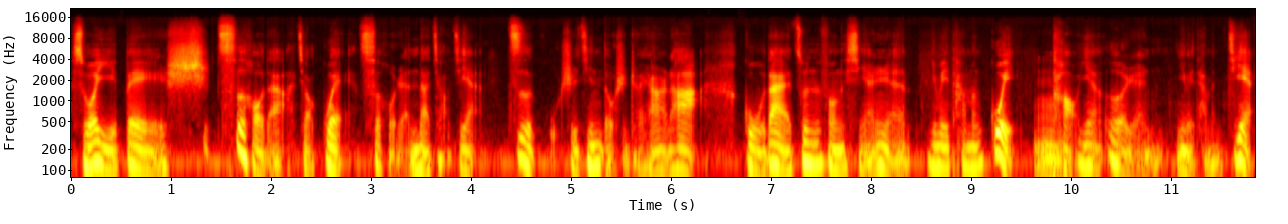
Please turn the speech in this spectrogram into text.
所以被侍伺候的啊叫贵，伺候人的叫贱。自古至今都是这样的。古代尊奉贤人，因为他们贵；讨厌恶人，因为他们贱。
